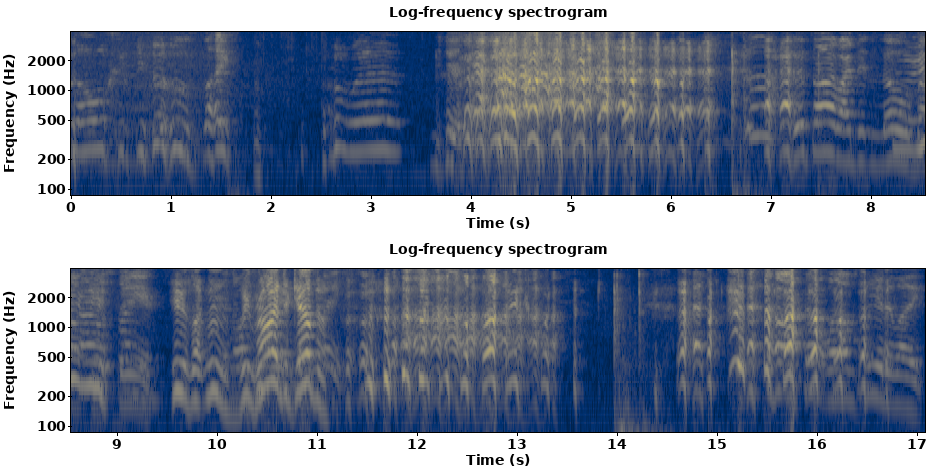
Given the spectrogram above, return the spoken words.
so confused. Like, what? At the time, I didn't know about these things. He was like, mm, "We ride together." face. That's how I felt when I'm seeing it. Like,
